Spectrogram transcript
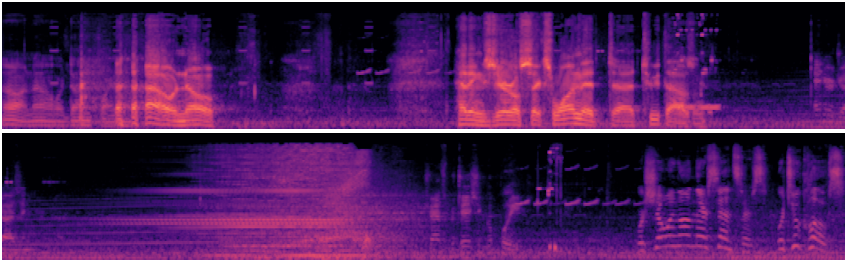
Oh no, we're done for now. oh no. Heading 061 at uh, 2000. Energizing. Transportation complete. We're showing on their sensors. We're too close.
